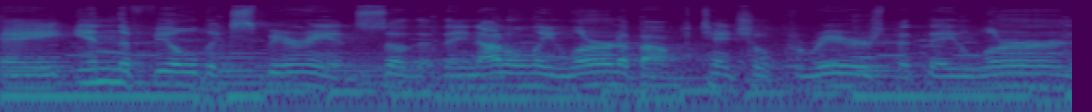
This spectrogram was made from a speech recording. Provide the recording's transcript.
a in the field experience so that they not only learn about potential careers but they learn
